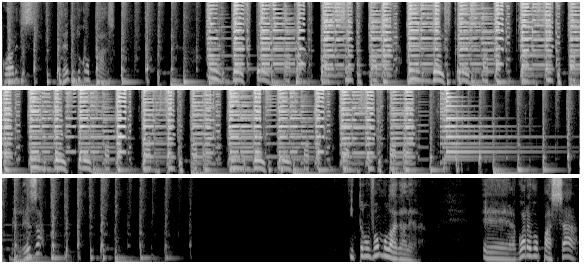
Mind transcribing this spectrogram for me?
Acordes dentro do compasso. Um, dois, três, papá, quatro, cinco, papá. Um, dois, três, papá, quatro, cinco, papá. Um, dois, três, papá, quatro, cinco, papá. Um, dois, três, papá, quatro, cinco, papá. Beleza? Então vamos lá, galera. É, agora eu vou passar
